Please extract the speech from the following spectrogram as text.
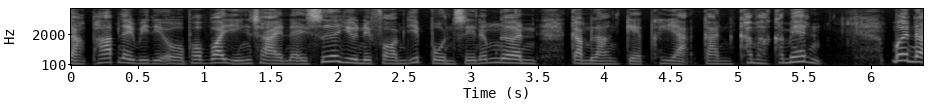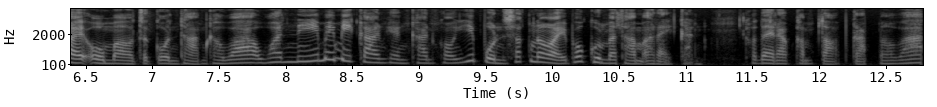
จากภาพในวิดีโอพบว่าหญิงชายในเสื้อยูนิฟอร์มญี่ปุ่นสีน้ำเงินกำลังเก็บขยะกันขะมักเขม้น เมื่อนายโอมาลตะโกนถามค่ะว่า วันนี้ไม่มีการแข่งขันของญี่ปุ่นสักหน่อย พวกคุณมาทำอะไรกัน เขาได้รับคำตอบกลับมาว่า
